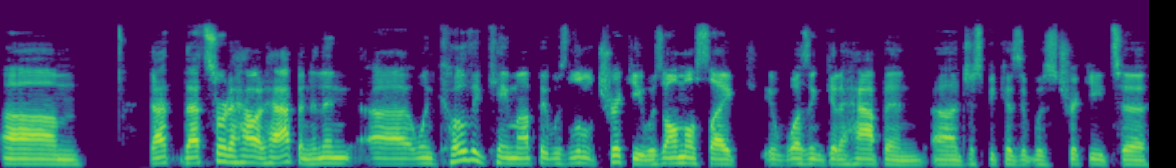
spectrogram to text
um, that that's sort of how it happened. And then uh, when COVID came up, it was a little tricky. It was almost like it wasn't going to happen uh, just because it was tricky to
